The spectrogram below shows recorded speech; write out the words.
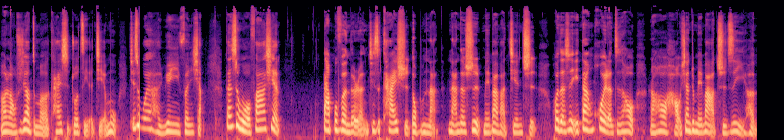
呃，老师要怎么开始做自己的节目？其实我也很愿意分享，但是我发现大部分的人其实开始都不难。难的是没办法坚持，或者是一旦会了之后，然后好像就没办法持之以恒。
